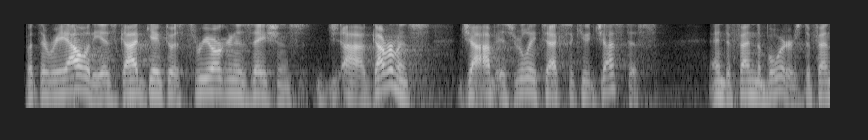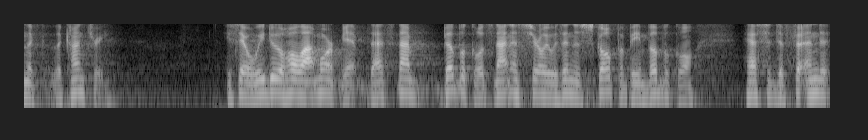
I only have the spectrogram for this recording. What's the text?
But the reality is, God gave to us three organizations. Uh, government's job is really to execute justice and defend the borders, defend the, the country. You say, well, we do a whole lot more. Yeah, that's not biblical. It's not necessarily within the scope of being biblical. It has to defend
